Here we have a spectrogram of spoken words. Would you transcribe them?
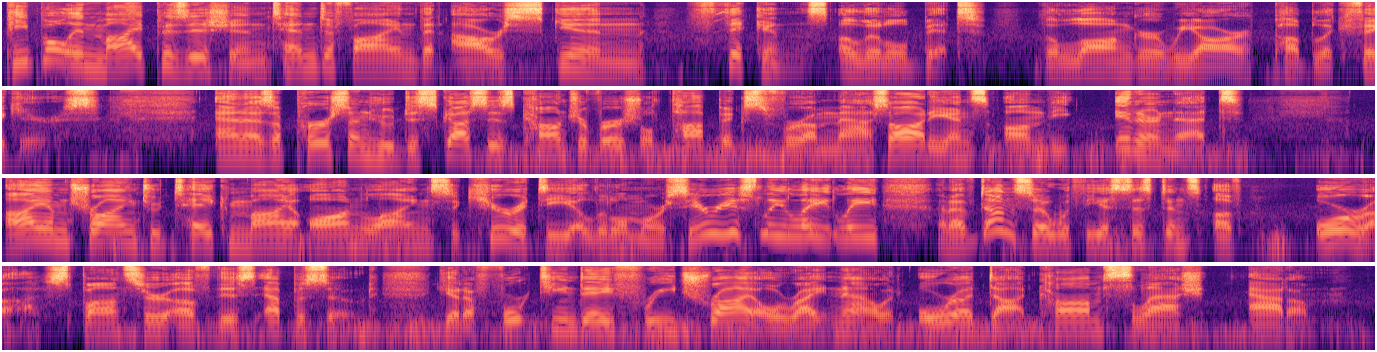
People in my position tend to find that our skin thickens a little bit the longer we are public figures. And as a person who discusses controversial topics for a mass audience on the internet, I am trying to take my online security a little more seriously lately, and I've done so with the assistance of Aura, sponsor of this episode. Get a 14-day free trial right now at aura.com slash Adam.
